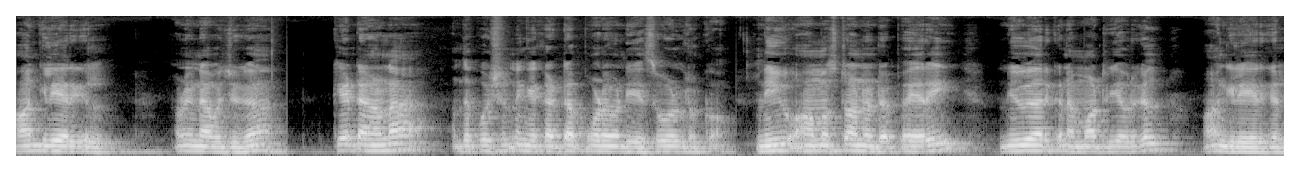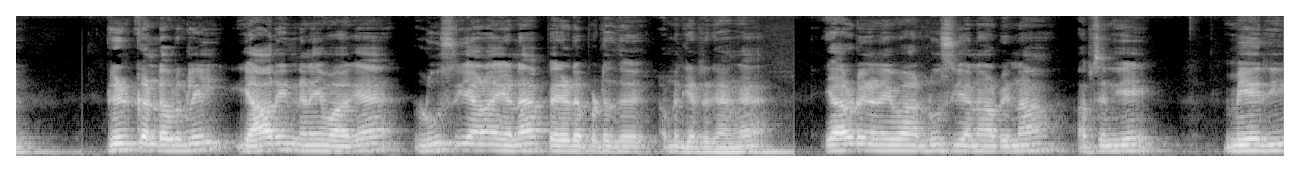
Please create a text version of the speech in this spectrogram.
ஆங்கிலேயர்கள். அப்படின்னு நான் கேட்டாங்கன்னா அந்த கொஷின் நீங்கள் கரெக்டாக போட வேண்டிய சூழல் இருக்கும். நியூ ஆமஸ்டான் என்ற பெயரை நியூயார்க் என மாற்றியவர்கள் ஆங்கிலேயர்கள். கீழ்கண்டவர்களில் யாரின் நினைவாக லூசியானா என பெயரிடப்பட்டது அப்படின்னு கேட்டிருக்காங்க. யாருடைய நினைவாக லூசியானா அப்படின்னா option A Mary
